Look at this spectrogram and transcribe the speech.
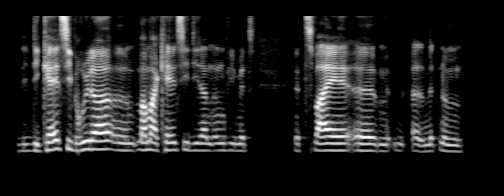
die, die Kelsey-Brüder, äh, Mama Kelsey, die dann irgendwie mit, mit zwei, äh, mit, also mit einem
